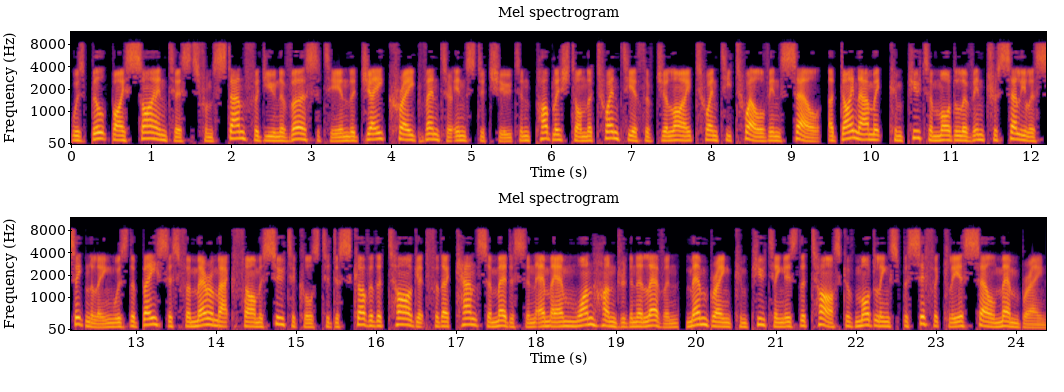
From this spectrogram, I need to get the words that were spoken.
was built by scientists from Stanford University and the J. Craig Venter Institute and published on 20 July 2012 in Cell. A dynamic computer model of intracellular signaling was the basis for Merrimack Pharmaceuticals to discover the target for their cancer medicine MM111. Membrane computing is the task of modeling specifically a cell membrane.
